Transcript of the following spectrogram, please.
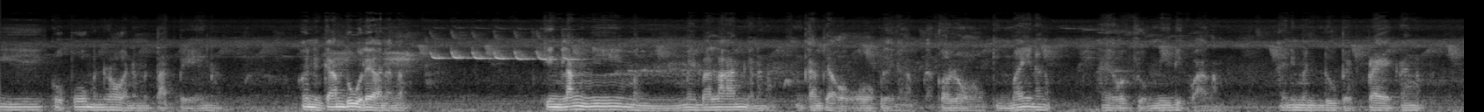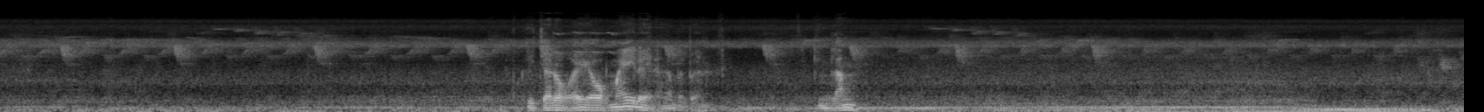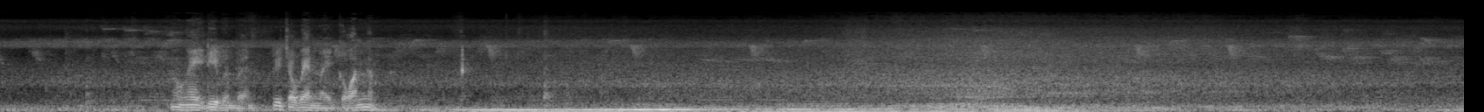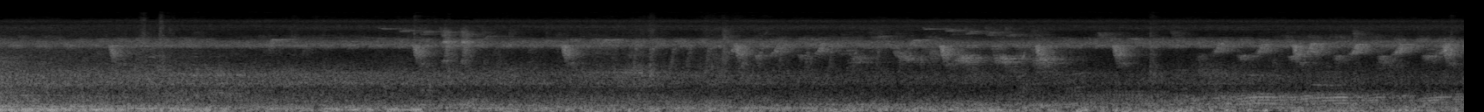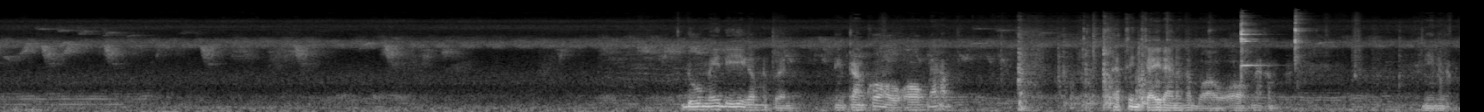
โกโปมันร้อนนะมันตัดไปเองนะคนหนึ่งกามดูแล้วนะครับกิ่งลังนี้มันไม่บาลานซ์กันนะครับกามจะเอาออกเลยนะครับ แล้วก็รอกิ่งไม้นะครับ ให้ออกช่วงนี้ดีกว่าครับ อันนี้มันดูแปลกๆนะครับคือจะรอให้ออกไม้เลยนะครับเพื่อนๆกิ่งลังเอาไงดีเพื่อนๆหรือจะแวนไว้ก่อนครับ ดู ไม่ดีครับเพื่อนเป็นการข้อเอาออกนะครับตัดสินใจได้นะครับเอาออกนะครับ นี่นะครับ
